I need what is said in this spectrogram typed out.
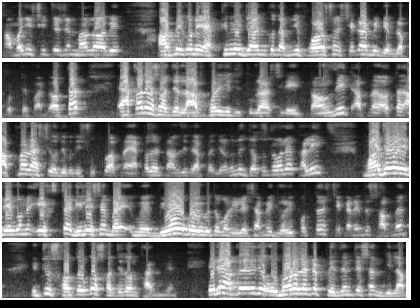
সামাজিক সিচুয়েশন ভালো হবে, আপনি কোনো অ্যাক্টিভিটি জয়েন করতে, আপনি পড়াশোনা সেখানে আপনি ডেভেলপ করতে পারবেন। অর্থাৎ একাদশ হচ্ছে লাভ করে যদি তুলা রাশির এই ট্রানজিট আপনার, অর্থাৎ আপনার রাশি অধিপতি শুক্র, আপনার একাদশ ট্রানজিট আপনার জন্য কিন্তু যথেষ্ট ভালো খালি মাঝে মাঝে দেখুন এক্সট্রা রিলেশন বা বিবাহ বহির্ভূত কোনো রিলেশন আপনি জড়িয়ে পড়তে হয় সেখানে একটু সাবধান, একটু সতর্ক, সচেতন থাকবেন। এটা আপনাদের যে ওভারঅল একটা প্রেজেন্টেশন দিলাম,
